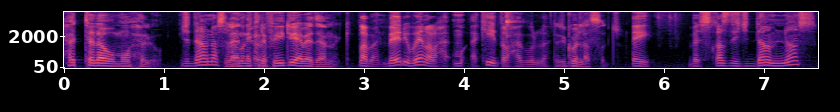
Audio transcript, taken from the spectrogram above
حتى لو مو حلو. قدام الناس راح لأنك رفيجي أبي أدعمك. طبعا بيني وبينه راح أكيد راح أقول له. تقول له الصدق بس قصدي قدام الناس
